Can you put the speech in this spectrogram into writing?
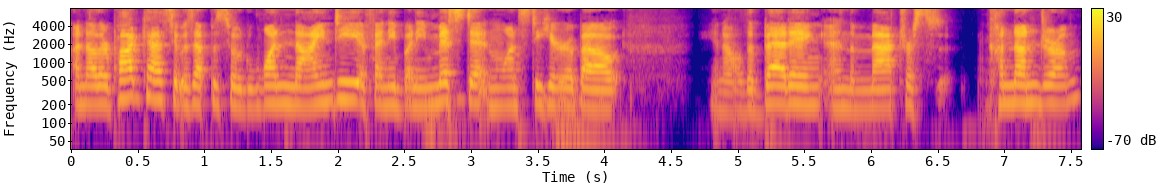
another podcast. It was episode 190 if anybody missed it and wants to hear about, you know, the bedding and the mattress conundrum.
